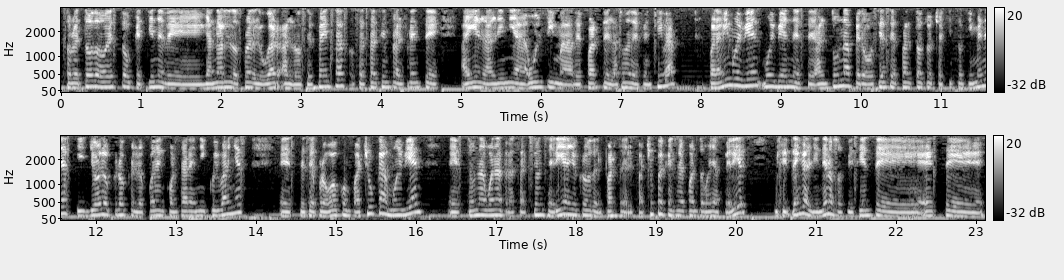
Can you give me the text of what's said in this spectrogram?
sobre todo esto que tiene de ganarle los fuera de lugar a los defensas, o sea, estar siempre al frente ahí en la línea última de parte de la zona defensiva. Para mí muy bien, muy bien este Altuna, pero sí hace falta otro Chaquito Jiménez y yo lo creo que lo pueden contar en Nico Ibáñez. Este se probó con Pachuca, muy bien. Este una buena transacción sería, yo creo del parte del Pachuca, que no sé cuánto voy a pedir y si tenga el dinero suficiente este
